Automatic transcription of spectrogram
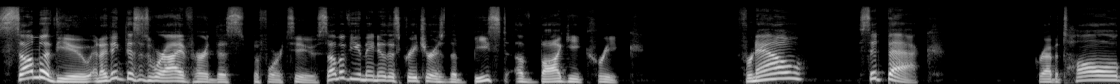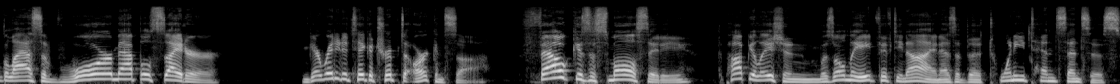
Some of you, and I think this is where I've heard this before too, some of you may know this creature as the Beast of Boggy Creek. For now, sit back, grab a tall glass of warm apple cider, and get ready to take a trip to Arkansas. Fouke is a small city. The population was only 859 as of the 2010 census,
